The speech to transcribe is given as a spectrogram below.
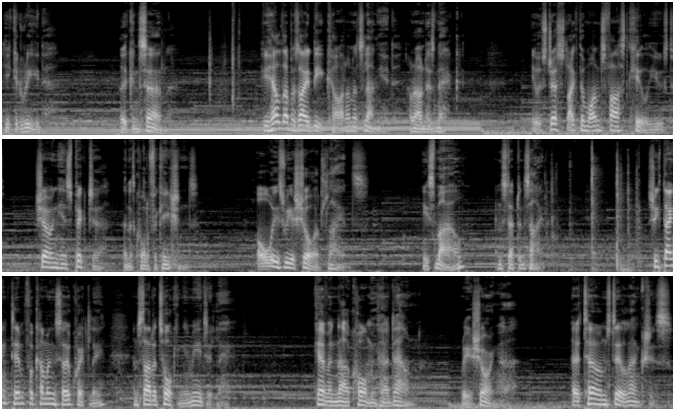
he could read, the concern. He held up his ID card on its lanyard around his neck. It was just like the ones Fast Kill used, showing his picture and his qualifications. Always reassured clients. He smiled and stepped inside. She thanked him for coming so quickly and started talking immediately. Kevin now calming her down, reassuring her, her tone still anxious.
